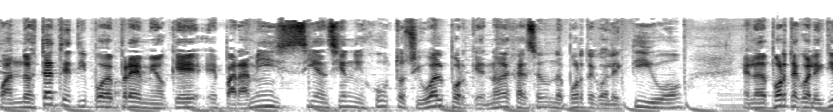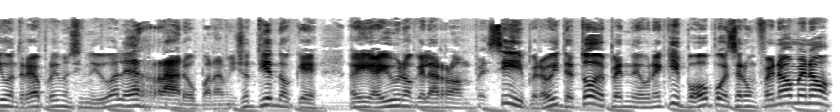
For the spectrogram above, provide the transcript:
cuando está este tipo de premio, que eh, para mí siguen siendo injustos igual porque no deja de ser un deporte colectivo. En los deportes colectivos entregar premios individuales es raro para mí. Yo entiendo que hay, hay uno que la rompe, sí, pero viste, todo depende de un equipo. Vos puedes ser un fenómeno,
